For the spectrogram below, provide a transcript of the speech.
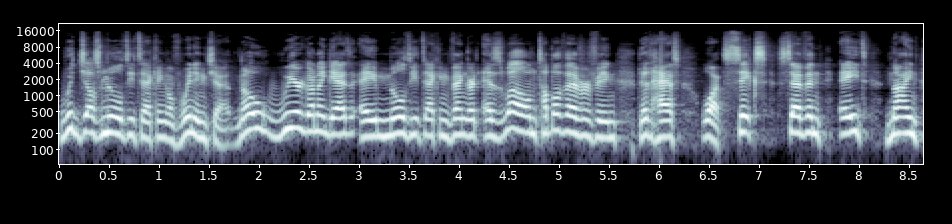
with just multi-attacking of winning chat. No, we're gonna get a multi-attacking Vanguard as well on top of everything that has, what, 6, 7, 8, 9,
